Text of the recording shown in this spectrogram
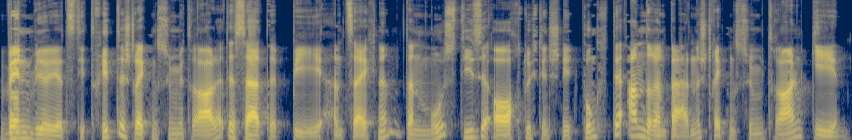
Wenn wir jetzt die dritte Streckensymmetrale der Seite B anzeichnen, dann muss diese auch durch den Schnittpunkt der anderen beiden Streckensymmetralen gehen.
